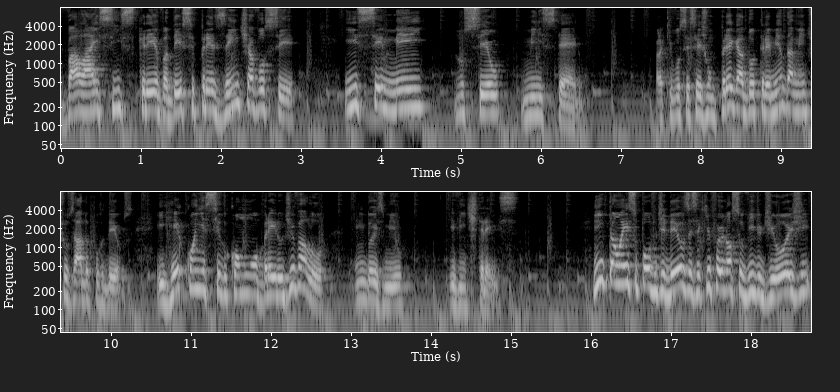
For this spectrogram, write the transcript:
Vá lá e se inscreva, dê esse presente a você e semeie no seu ministério. Para que você seja um pregador tremendamente usado por Deus e reconhecido como um obreiro de valor em 2023. Então é isso, povo de Deus. Esse aqui foi o nosso vídeo de hoje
